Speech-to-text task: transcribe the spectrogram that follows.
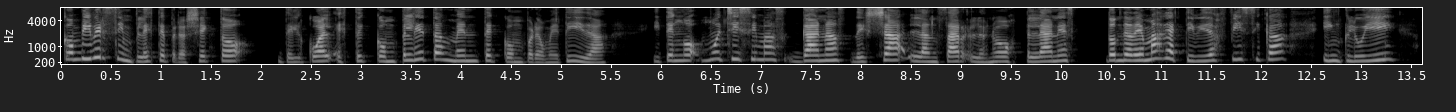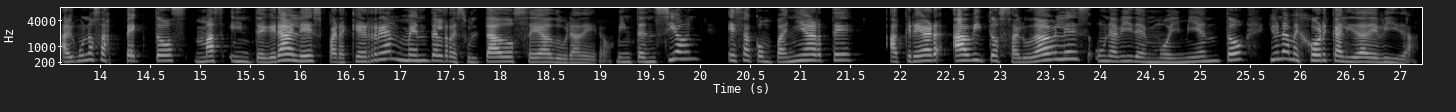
Convivir Simple, este proyecto del cual estoy completamente comprometida, y tengo muchísimas ganas de ya lanzar los nuevos planes donde además de actividad física incluí algunos aspectos más integrales para que realmente el resultado sea duradero. Mi intención es acompañarte a crear hábitos saludables, una vida en movimiento y una mejor calidad de vida.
